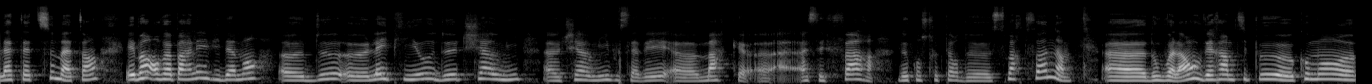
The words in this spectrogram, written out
la tête ce matin. Eh ben, on va parler évidemment de l'IPO de Xiaomi. Xiaomi, vous savez, marque assez phare de constructeurs de smartphones. donc voilà, on verra un petit peu comment,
